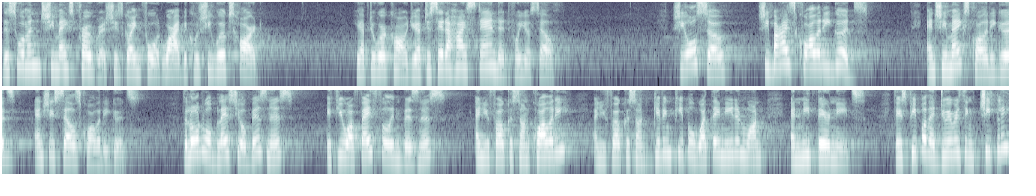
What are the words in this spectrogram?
This woman, she makes progress. She's going forward. Why? Because she works hard. You have to work hard. You have to set a high standard for yourself. She also She buys quality goods, and she makes quality goods, and she sells quality goods. The Lord will bless your business if you are faithful in business and you focus on quality and you focus on giving people what they need and want and meet their needs. There's people that do everything cheaply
